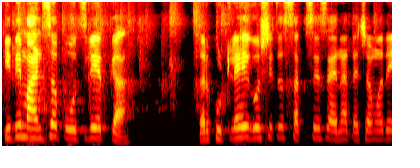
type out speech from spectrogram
की ती माणसं पोचली आहेत का? तर कुठल्याही गोष्टीचं सक्सेस आहे ना त्याच्यामध्ये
